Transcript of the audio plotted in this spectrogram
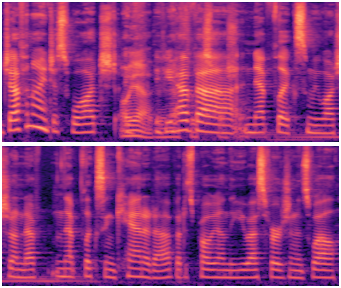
Jeff and I just watched. Oh, yeah, If, the you have Netflix uh. Netflix, and we watched it on Nef- Netflix in Canada, but it's probably on the U.S. version as well.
